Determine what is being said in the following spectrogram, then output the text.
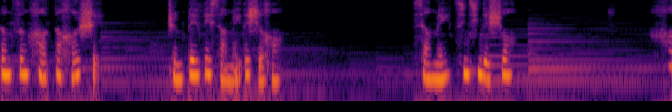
当曾浩倒好水，准备喂小梅的时候，小梅轻轻地说：“好，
